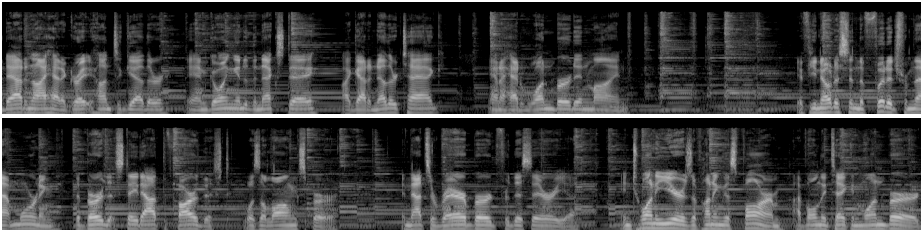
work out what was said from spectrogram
my dad and I had a great hunt together, and going into the next day, I got another tag, and I had one bird in mind. If you notice in the footage from that morning, the bird that stayed out the farthest was a longspur, and that's a rare bird for this area. In 20 years of hunting this farm, I've only taken one bird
